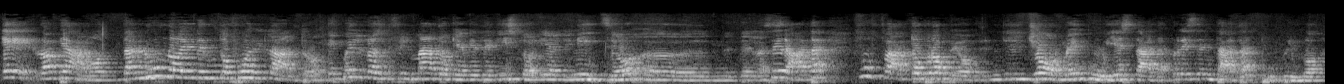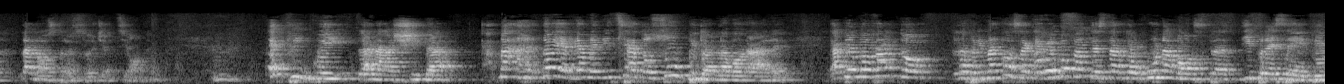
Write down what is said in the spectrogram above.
E lo abbiamo, dall'uno è venuto fuori l'altro. E quello filmato che avete visto lì all'inizio eh, della serata fu fatto proprio il giorno in cui è stata presentata al pubblico la nostra associazione. E fin qui la nascita ma noi abbiamo iniziato subito a lavorare. Abbiamo fatto la prima cosa che abbiamo fatto è stata una mostra di presepi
